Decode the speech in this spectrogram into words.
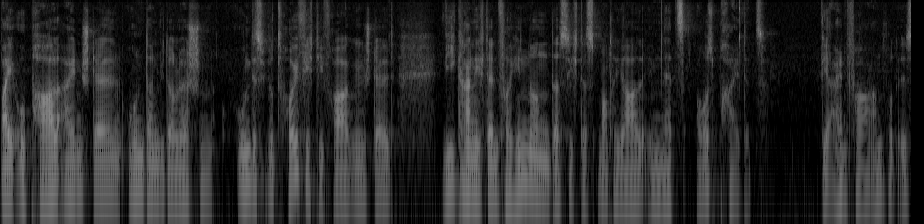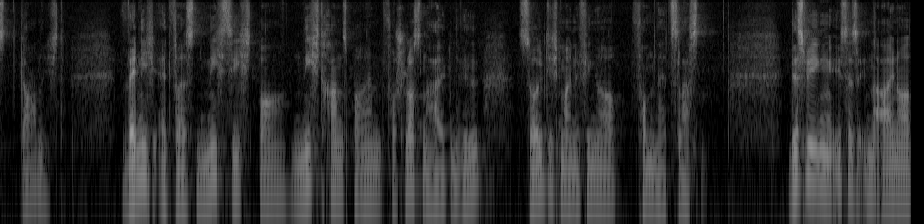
bei Opal einstellen und dann wieder löschen. Und es wird häufig die Frage gestellt, wie kann ich denn verhindern, dass sich das Material im Netz ausbreitet? Die einfache Antwort ist gar nicht. Wenn ich etwas nicht sichtbar, nicht transparent, verschlossen halten will, sollte ich meine Finger vom Netz lassen. Deswegen ist es in einer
